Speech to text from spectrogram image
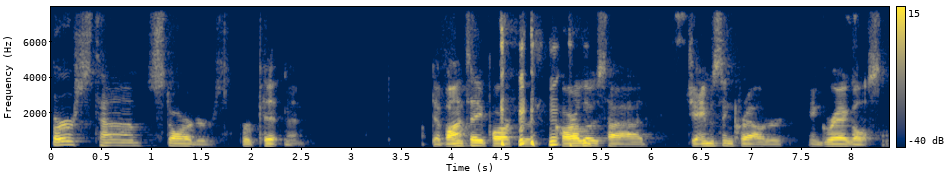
first time starters for Pittman. DeVante Parker, Carlos Hyde, Jamison Crowder, and Greg Olsen.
